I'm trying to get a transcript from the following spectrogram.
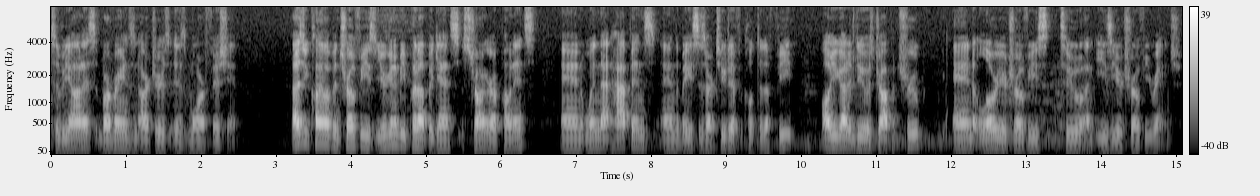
to be honest, Barbarians and Archers is more efficient. As you climb up in trophies, you're going to be put up against stronger opponents, and when that happens and the bases are too difficult to defeat, all you got to do is drop a troop and lower your trophies to an easier trophy range.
